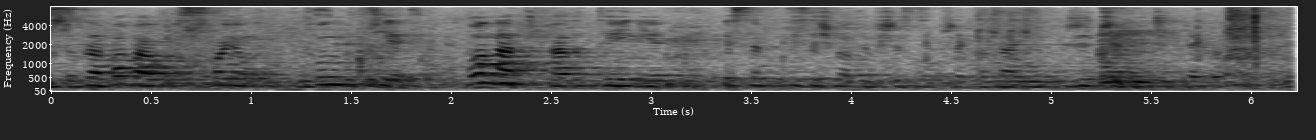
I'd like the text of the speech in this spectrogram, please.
sprawował swoją funkcję ponadpartyjnie, jestem, jesteśmy o tym wszyscy przekonani. Życzymy Ci tego wszystkiego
